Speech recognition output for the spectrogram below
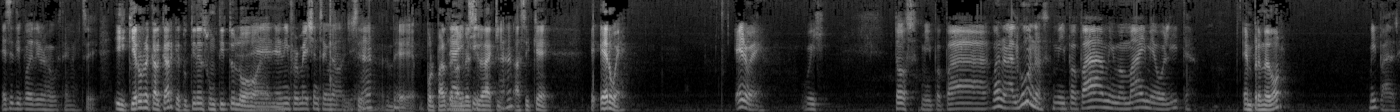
Ese tipo de libros me gustan. Sí. Y quiero recalcar que tú tienes un título Eh, en, en Information Technology. sí, ajá. de, por parte de, De la IT. universidad aquí. Ajá. Así que, eh, héroe, Héroe. Uy. Dos. Mi papá. Bueno, algunos. Mi papá, mi mamá y mi abuelita. emprendedor. Mi padre.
